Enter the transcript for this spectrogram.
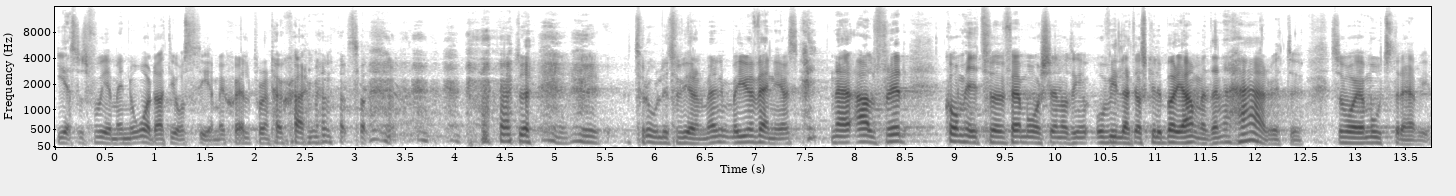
Jesus får ge mig nåd att jag ser mig själv på den här skärmen. Alltså. Otroligt förvirrande, men jag vänjer oss. När Alfred kom hit för fem år sedan och ville att jag skulle börja använda den här, vet du, så var jag motsträvig.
